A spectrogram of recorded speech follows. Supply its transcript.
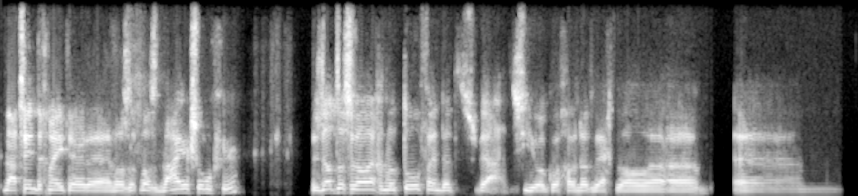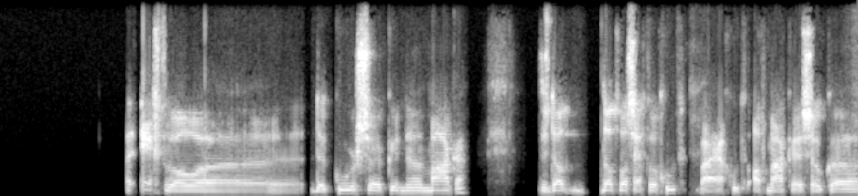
na 20 meter was, het, was het waaiers ongeveer. Dus dat was wel echt wel tof. En dat is, ja, zie je ook wel gewoon dat we echt wel uh, uh, echt wel uh, de koers kunnen maken. Dus dat, dat was echt wel goed. Maar ja, goed, afmaken is ook. Uh,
